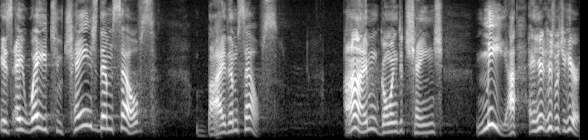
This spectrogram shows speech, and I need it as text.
is a way to change themselves by themselves. I'm going to change me. I, here, here's what you hear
